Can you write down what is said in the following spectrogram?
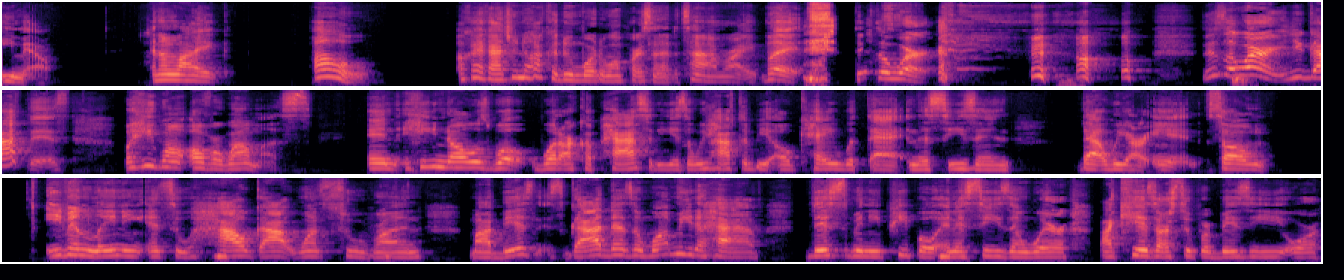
email. And I'm like, oh, okay, God, you know I could do more than one person at a time, right? But this will work. this will work. You got this but he won't overwhelm us. And he knows what what our capacity is, and we have to be okay with that in the season that we are in. So even leaning into how God wants to run my business. God doesn't want me to have this many people in a season where my kids are super busy or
